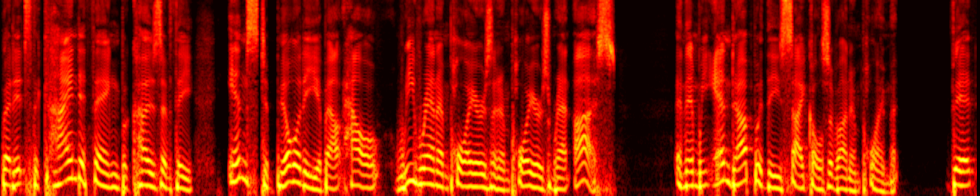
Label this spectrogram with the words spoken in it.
But it's the kind of thing because of the instability about how we rent employers and employers rent us. And then we end up with these cycles of unemployment that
